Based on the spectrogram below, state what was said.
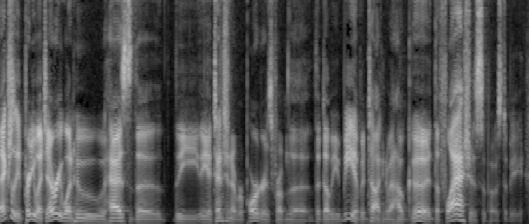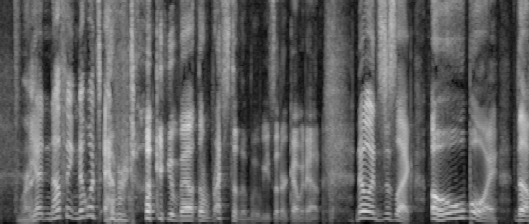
actually pretty much everyone who has the the the attention of reporters from the the WB have been talking about how good the Flash is supposed to be. Right. Yet nothing, no one's ever talking about the rest of the movies that are coming out. No one's just like, oh boy, the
